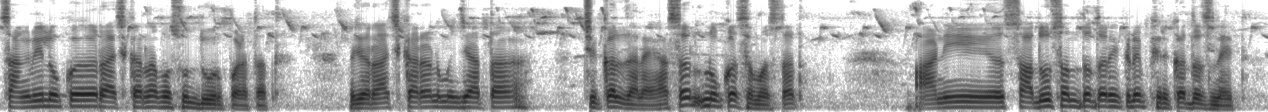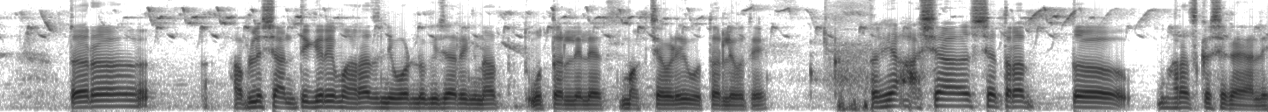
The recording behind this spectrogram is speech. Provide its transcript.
चांगली लोक राजकारणापासून दूर पडतात. म्हणजे राजकारण म्हणजे आता चिखल झालं आहे असं लोक समजतात. आणि साधू संत तर इकडे फिरकतच नाहीत. तर आपले शांतिगिरी महाराज निवडणुकीच्या रिंगणात उतरलेले आहेत मागच्या वेळी उतरले होते. तर हे अशा क्षेत्रात महाराज कसे काय आले?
